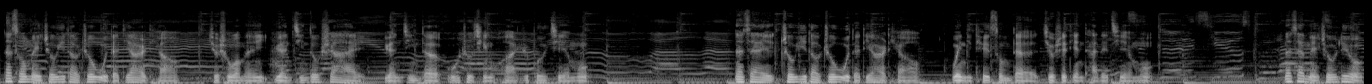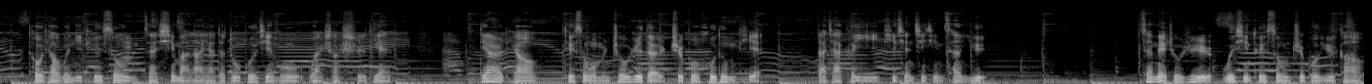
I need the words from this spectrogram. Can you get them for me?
那从每周一到周五的第二条，就是我们远近都是爱远近的无主情话日播节目。那在周一到周五的第二条，为你推送的就是电台的节目。那在每周六，头条为你推送在喜马拉雅的独播节目，晚上十点。第二条推送我们周日的直播互动帖，大家可以提前进行参与。在每周日，微信推送直播预告，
